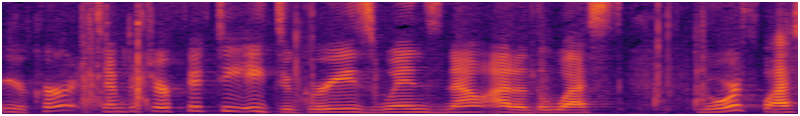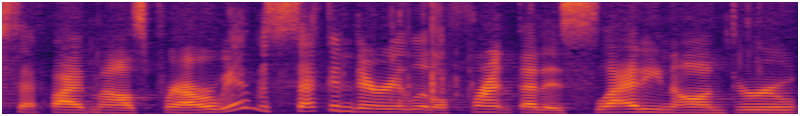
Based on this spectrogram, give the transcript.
your current temperature 58 degrees, winds now out of the west northwest at 5 miles per hour. We have a secondary little front that is sliding on through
